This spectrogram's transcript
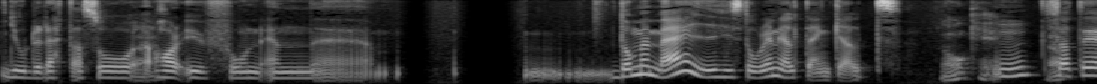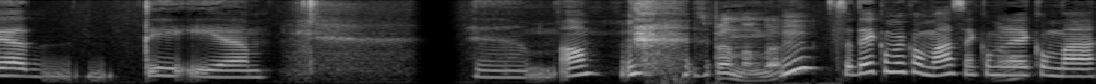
gjorde detta så Nej. har ufon en... Eh, de är med i historien helt enkelt. Okay. Mm, ja. Så att det, det är... Um, ja. Spännande. Mm, så det kommer komma. Sen kommer ja. det komma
